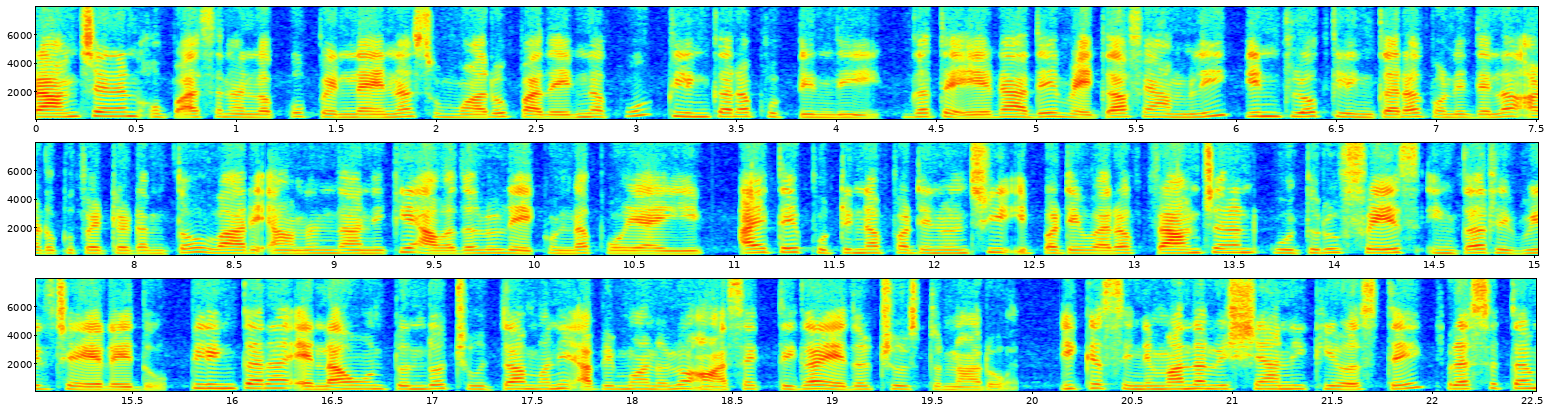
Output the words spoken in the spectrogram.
రామ్ చరణ్ ఉపాసనలకు పెళ్ళైన సుమారు పదేళ్ళకు క్లింకర పుట్టింది. గత ఏడాది మెగా ఫ్యామిలీ ఇంట్లో క్లింకర కొనిదెల అడుగు పెట్టడంతో వారి ఆనందానికి అవధులు లేకుండా పోయాయి. అయితే పుట్టినప్పటి నుంచి ఇప్పటి వరకు రామ్ చరణ్ కూతురు ఫేస్ ఇంకా రివీల్ చేయలేదు. క్లింకర ఎలా ఉంటుందో చూద్దామని అభిమానులు ఆసక్తిగా ఎదురు చూస్తున్నారు ఇక సినిమాల విషయానికి వస్తే ప్రస్తుతం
